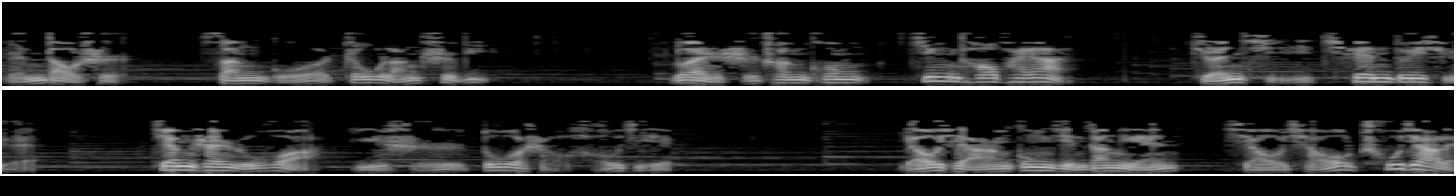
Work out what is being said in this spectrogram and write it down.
人道是三国周郎赤壁。乱石穿空，惊涛拍岸，卷起千堆雪。江山如画，一时多少豪杰。遥想公瑾当年，小乔出嫁了，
